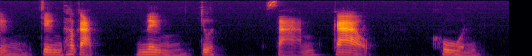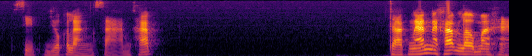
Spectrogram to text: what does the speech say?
1จึงเท่ากับ 3 9 คูณ 10 ยกกำลัง 3 ครับ จากนั้นนะครับเรามาหา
